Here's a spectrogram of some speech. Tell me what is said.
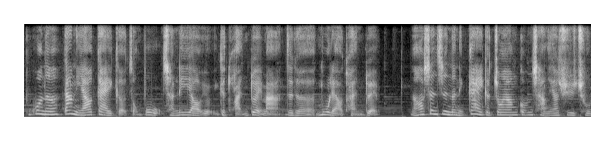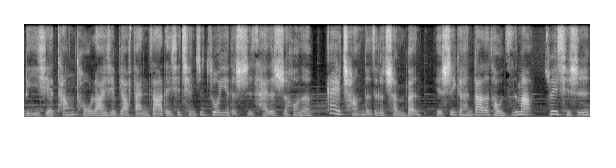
不过呢，当你要盖一个总部，成立要有一个团队嘛，这个幕僚团队，然后甚至呢，你盖一个中央工厂要去处理一些汤头啦，一些比较繁杂的一些前置作业的食材的时候呢，盖厂的这个成本也是一个很大的投资嘛。所以其实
